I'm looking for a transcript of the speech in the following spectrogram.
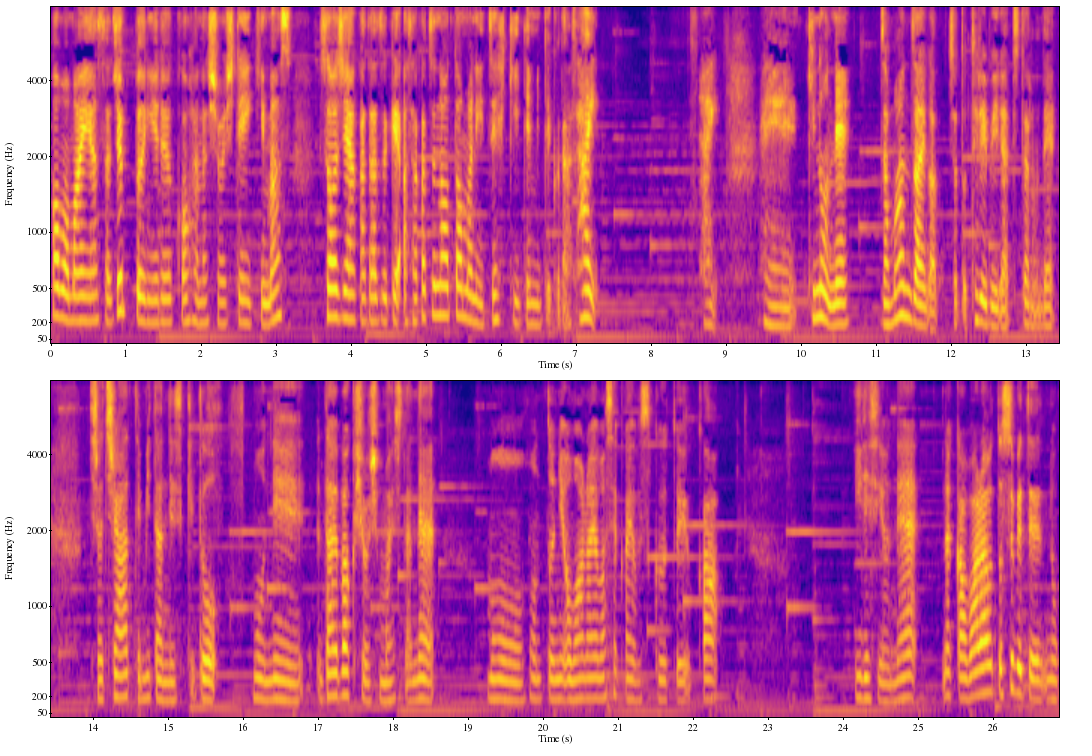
ほぼ毎朝10分ゆるくお話をしていきます。掃除や片付け、朝活のお供にぜひ聞いてみてください。はい。えー、昨日ね、ザ・漫才がちょっとテレビでやってたので、チラチラって見たんですけど、もうね、大爆笑しましたね。もう本当にお笑いは世界を救うというか、いいですよね。なんか笑うと全ての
